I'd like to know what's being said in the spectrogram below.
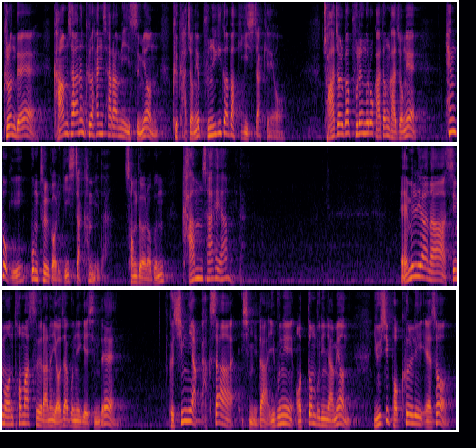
그런데 감사하는 그 한 사람이 있으면 그 가정의 분위기가 바뀌기 시작해요. 좌절과 불행으로 가던 가정에 행복이 꿈틀거리기 시작합니다. 성도 여러분, 감사해야 합니다. 에밀리아나 시몬 토마스라는 여자분이 계신데 그 심리학 박사십니다. 이분이 어떤 분이냐면 UC 버클리에서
